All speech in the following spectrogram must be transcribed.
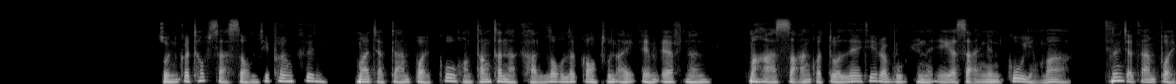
2014 ผลกระทบสะสมที่เพิ่มขึ้นมาจากการปล่อยกู้ของทั้งธนาคารโลกและกองทุน IMF นั้น มหาศาลกว่าตัวเลขที่ระบุอยู่ในเอกสารเงินกู้อย่างมาก เนื่องจากการปล่อย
